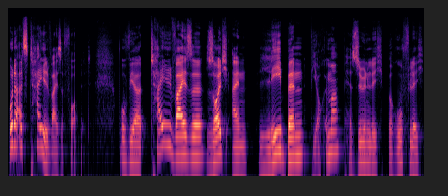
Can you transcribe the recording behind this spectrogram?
oder als teilweise Vorbild, wo wir teilweise solch ein Leben, wie auch immer, persönlich, beruflich,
